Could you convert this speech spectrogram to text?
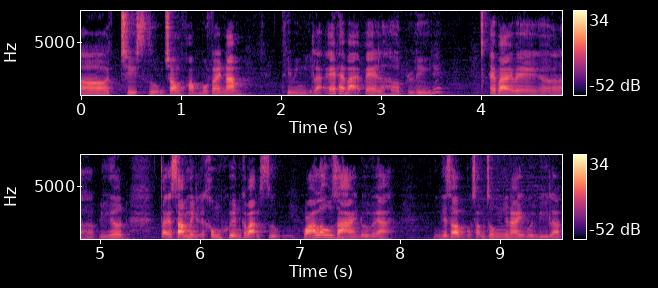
uh, chỉ sử dụng trong khoảng một vài năm thì mình nghĩ là S23FE là hợp lý đấy. FAB là hợp lý hơn. Tại sao mình lại không khuyên các bạn sử dụng quá lâu dài đối với cả những cái sản phẩm của Samsung như này? Bởi vì là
